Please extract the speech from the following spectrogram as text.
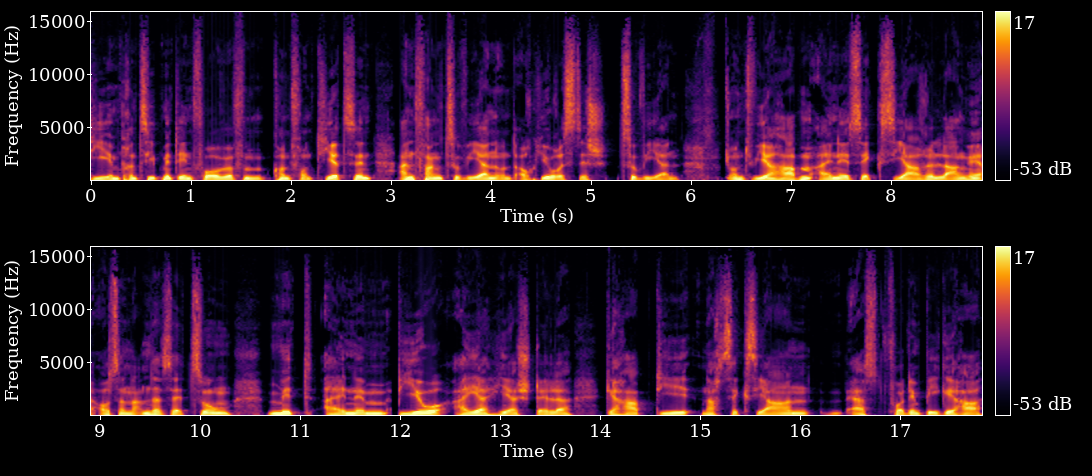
die im Prinzip mit den Vorwürfen konfrontiert sind, anfangen zu wehren und auch juristisch zu wehren. Und wir haben eine sechs Jahre lange Auseinandersetzung mit einem Bio-Eierhersteller gehabt, die nach sechs Jahren erst vor dem BGH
